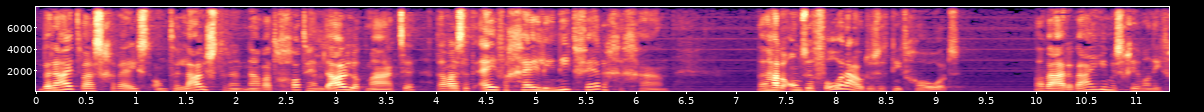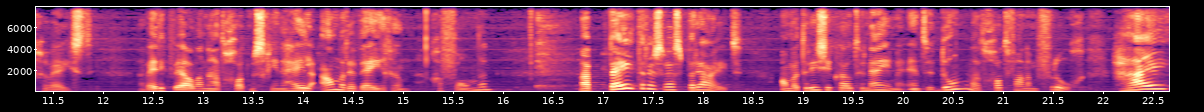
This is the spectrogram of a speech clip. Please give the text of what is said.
bereid was geweest om te luisteren naar wat God hem duidelijk maakte, dan was het evangelie niet verder gegaan. Dan hadden onze voorouders het niet gehoord. Dan waren wij hier misschien wel niet geweest. Dan weet ik wel, dan had God misschien hele andere wegen gevonden. Maar Petrus was bereid om het risico te nemen en te doen wat God van hem vroeg. Hij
